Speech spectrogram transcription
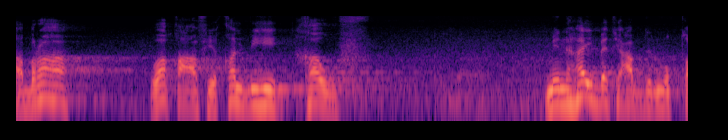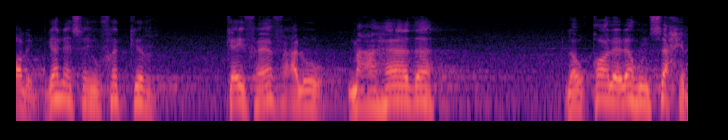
أبرهة وقع في قلبه خوف من هيبة عبد المطلب. جلس يفكر كيف يفعل مع هذا لو قال له انسحب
